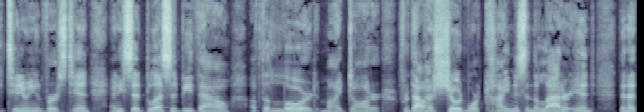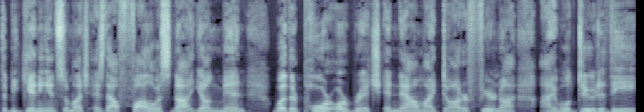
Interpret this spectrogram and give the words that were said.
Continuing in verse 10, and he said, Blessed be thou of the Lord, my daughter, for thou hast showed more kindness in the latter end than at the beginning, insomuch as thou followest not young men, whether poor or rich. And now, my daughter, fear not. I will do to thee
